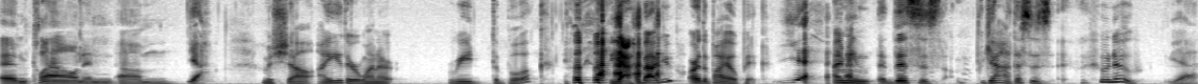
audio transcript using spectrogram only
and clown, and um, yeah, Michelle, I either want to read the book yeah about you or the biopic. yeah, I mean, this is, yeah, this is, who knew? yeah.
